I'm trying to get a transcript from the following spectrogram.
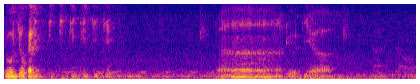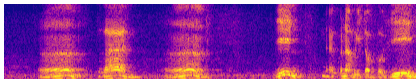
Tujuh kali. Cik, cik, cik, cik, cik, cik. Ah, tu dia. Ah, pelan. Ah. Jin, aku nak beritahu kau Jin.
